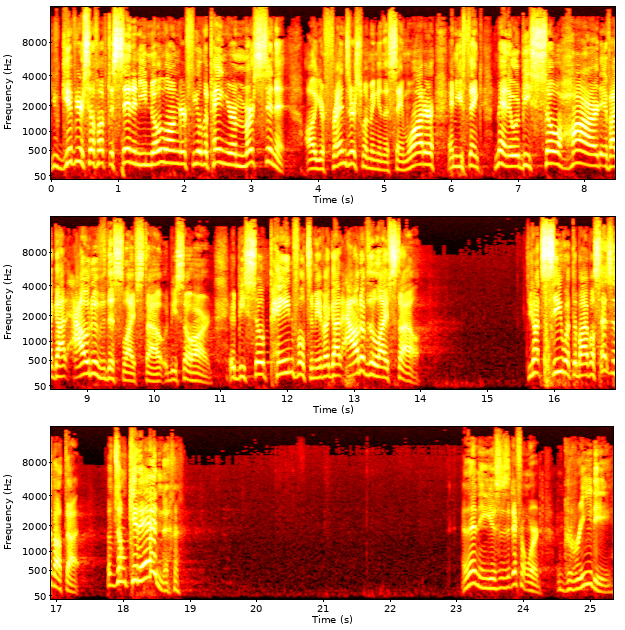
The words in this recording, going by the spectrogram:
You give yourself up to sin and you no longer feel the pain. You're immersed in it. All your friends are swimming in the same water, and you think, man, it would be so hard if I got out of this lifestyle. It would be so hard. It would be so painful to me if I got out of the lifestyle. Do you not see what the Bible says about that? Don't get in. And then he uses a different word greedy.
